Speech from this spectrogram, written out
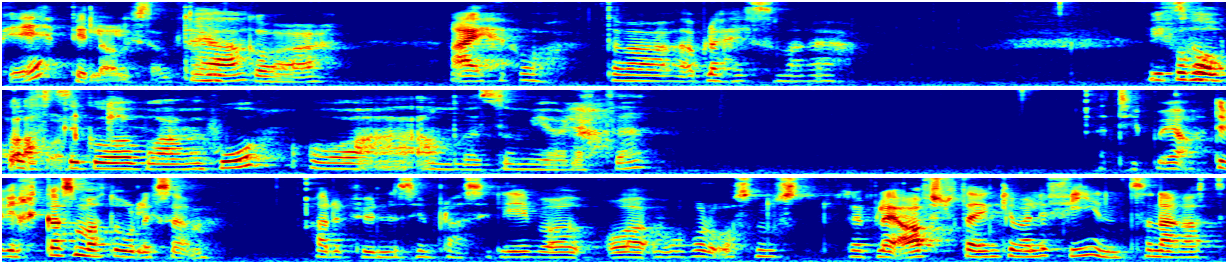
p-piller, liksom. Ja. Og Nei, å, det var Jeg ble helt sånn derre Vi får håpe at folk. det går bra med henne og andre som gjør dette. jeg tipper, ja, Det virka som at hun liksom hadde funnet sin plass i livet, og, og, og noe, det ble avslutta egentlig veldig fint. Sånn der at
